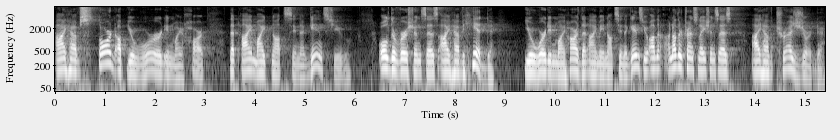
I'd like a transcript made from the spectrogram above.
I have stored up your word in my heart that I might not sin against you. Older version says, I have hid your word in my heart that I may not sin against you. Another translation says, I have treasured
